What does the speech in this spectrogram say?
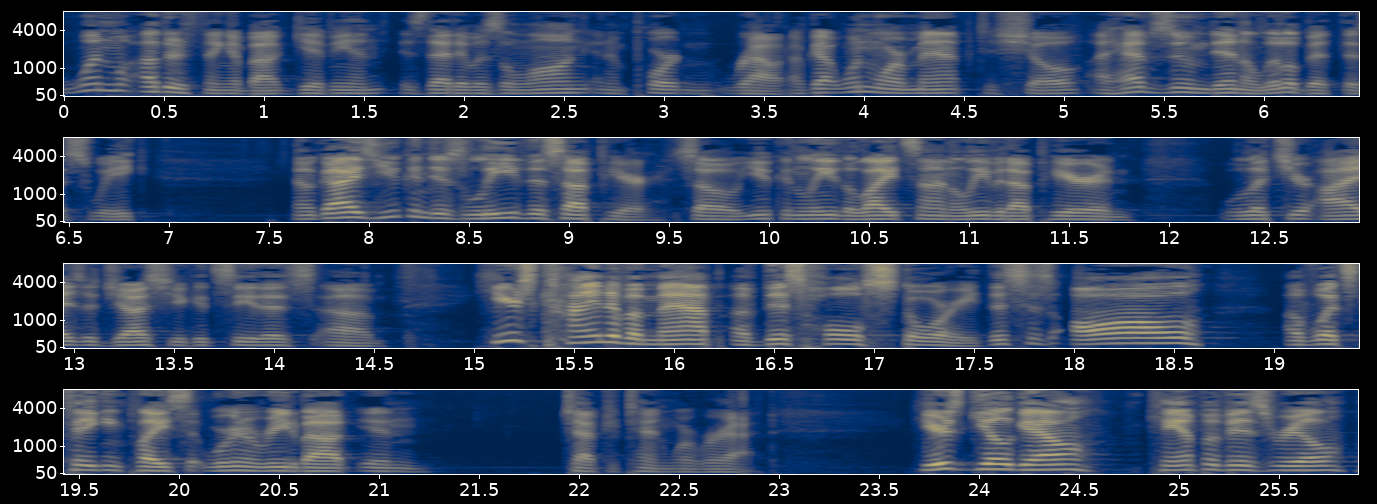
One other thing about Gibeon is that it was a long and important route. I've got one more map to show. I have zoomed in a little bit this week. Now, guys, you can just leave this up here. So you can leave the lights on and leave it up here, and we'll let your eyes adjust. You can see this. Um, here's kind of a map of this whole story. This is all of what's taking place that we're going to read about in chapter 10, where we're at. Here's Gilgal, camp of Israel.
